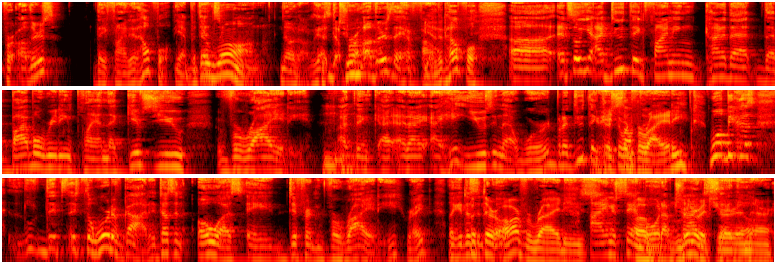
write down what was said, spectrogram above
For others. They find it helpful. Yeah, but they're so- wrong. no, no. too- For others, they have found it helpful. Uh, and so, yeah, I do think finding kind of that, that Bible reading plan that gives you variety. I think, I- and I, I hate using that word, but I do think Hate there's the word variety. Well, because it's, it's the word of God. It doesn't owe us a different variety, right? Like it doesn't. But there owe- are varieties. I understand, of but what I'm trying to say, in though- there.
